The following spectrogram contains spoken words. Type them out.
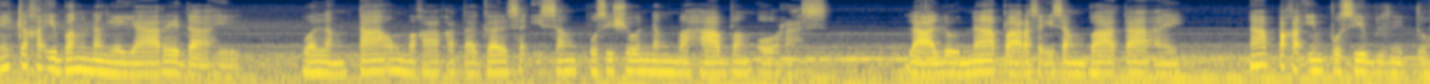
may kakaibang nangyayari dahil walang taong makakatagal sa isang posisyon ng mahabang oras. Lalo na para sa isang bata ay napaka-imposible nito.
